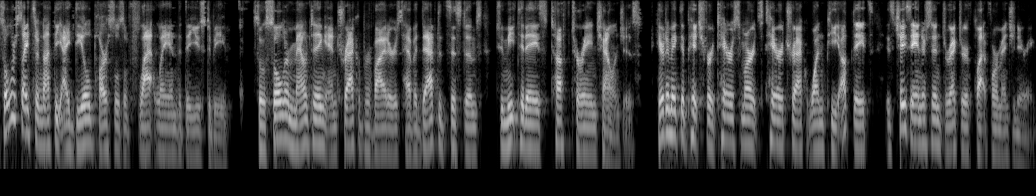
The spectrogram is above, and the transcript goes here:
Solar sites are not the ideal parcels of flat land that they used to be. So solar mounting and tracker providers have adapted systems to meet today's tough terrain challenges. Here to make the pitch for TerraSmart's TerraTrack 1P updates is Chase Anderson, Director of Platform Engineering.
